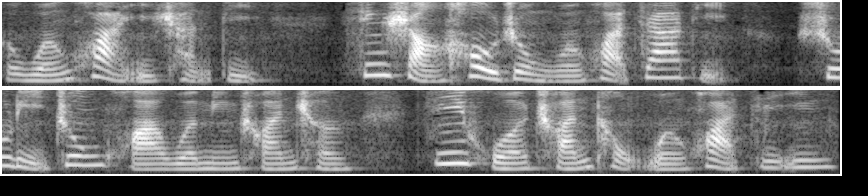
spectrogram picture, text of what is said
和文化遗产地，欣赏厚重文化家底，梳理中华文明传承，激活传统文化基因。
